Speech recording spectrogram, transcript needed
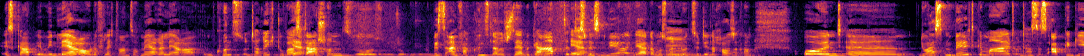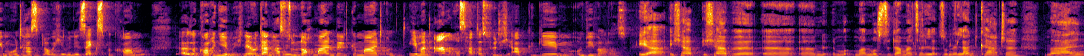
es gab irgendwie einen Lehrer oder vielleicht waren es auch mehrere Lehrer im Kunstunterricht. Du warst Ja. da schon so, so, du bist einfach künstlerisch sehr begabt, das Ja. Mhm. wissen wir. Ja, da muss man nur zu dir nach Hause kommen. Und ähm, du hast ein Bild gemalt und hast es abgegeben und hast, glaube ich, irgendwie eine 6 bekommen. Also korrigier mich, ne? Und dann hast du Mhm. noch mal ein Bild gemalt und jemand anderes hat das für dich abgegeben. Und wie war das? Ja, ich, hab, ich habe, äh, äh, man musste damals so eine Landkarte malen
